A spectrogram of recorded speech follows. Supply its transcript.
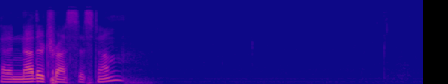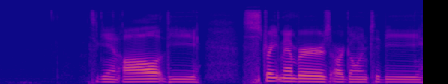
at another truss system, again, all the straight members are going to be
